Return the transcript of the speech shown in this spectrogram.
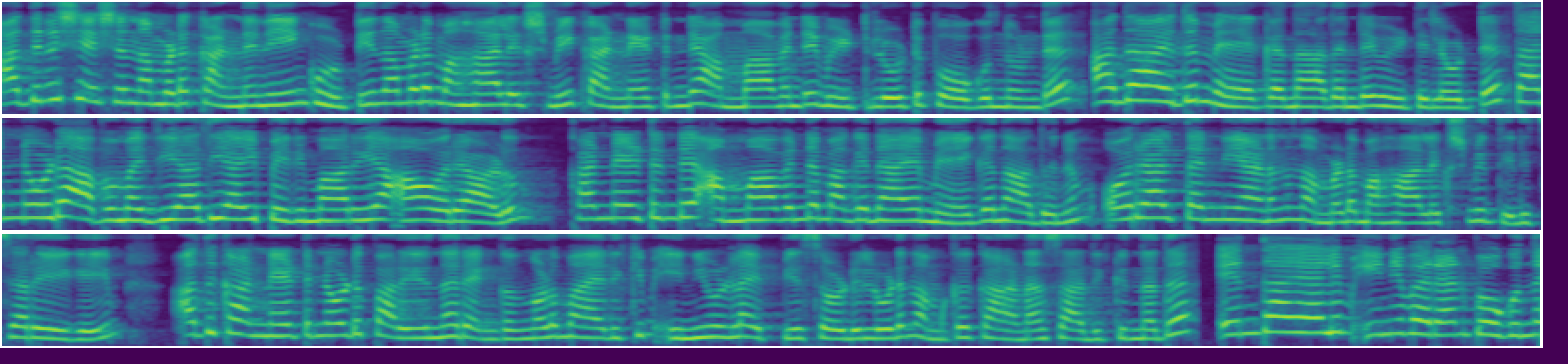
അതിനുശേഷം നമ്മുടെ കണ്ണനെയും കൂട്ടി നമ്മുടെ മഹാലക്ഷ്മി കണ്ണേട്ടന്റെ അമ്മാവന്റെ വീട്ടിലോട്ട് പോകുന്നുണ്ട്. അതായത് മേഘനാഥന്റെ വീട്ടിലോട്ട്. തന്നോട് അപമര്യാദയായി പെരുമാറിയ ആ ഒരാളും കണ്ണേട്ടന്റെ അമ്മാവന്റെ മകനായ മേഘനാഥനും ഒരാൾ തന്നെയാണെന്ന് നമ്മുടെ മഹാലക്ഷ്മി തിരിച്ചറിയുകയും അത് കണ്ണേട്ടനോട് പറയുന്ന രംഗങ്ങളുമായിരിക്കും ഇനിയുള്ള എപ്പിസോഡിലൂടെ നമുക്ക് കാണാൻ സാധിക്കുന്നത്. എന്തായാലും ഇനി വരാൻ പോകുന്ന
